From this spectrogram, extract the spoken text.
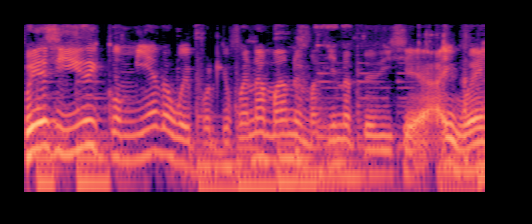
Fui decidido y con miedo, güey, porque fue en la mano, imagínate. Dije, ay, güey.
